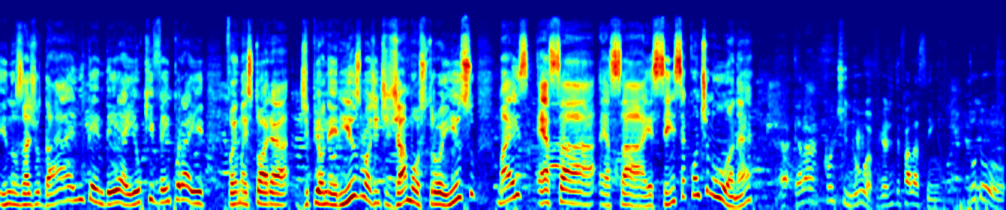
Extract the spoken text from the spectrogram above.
E nos ajudar a entender aí o que vem por aí. Foi uma história de pioneirismo, a gente já mostrou isso, mas essa, essa essência continua, né? É, ela continua, porque a gente fala assim, tudo,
